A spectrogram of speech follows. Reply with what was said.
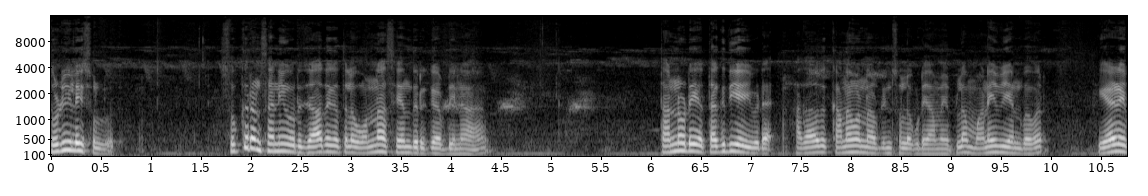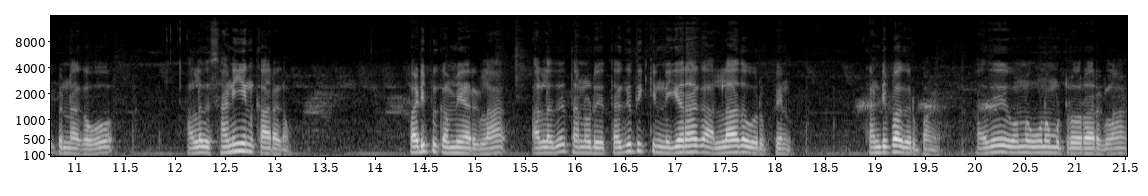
தொழிலை சொல்வது. சுக்கிரன் சனி ஒரு ஜாதகத்தில் ஒன்றா சேர்ந்துருக்கு அப்படின்னா தன்னுடைய தகுதியை விட அதாவது கணவன் அப்படின்னு சொல்லக்கூடிய அமைப்பில் மனைவி என்பவர் ஏழை பெண்ணாகவோ அல்லது சனியின் காரகம் படிப்பு கம்மியாக இருக்கலாம் அல்லது தன்னுடைய தகுதிக்கு நிகராக அல்லாத ஒரு பெண் கண்டிப்பாக இருப்பாங்க. அது ஒன்று ஊனமுற்றோராக இருக்கலாம்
